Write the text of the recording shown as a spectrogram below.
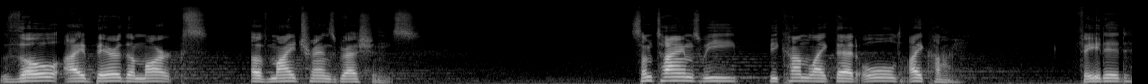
though I bear the marks of my transgressions. Sometimes we become like that old icon, faded,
